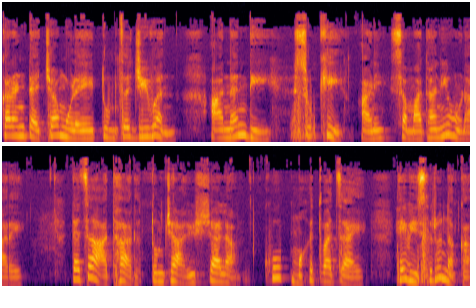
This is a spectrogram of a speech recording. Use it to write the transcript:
कारण त्याच्यामुळे तुमचं जीवन आनंदी सुखी आणि समाधानी होणार आहे. त्याचा आधार तुमच्या आयुष्याला खूप महत्त्वाचा आहे. हे विसरू नका.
